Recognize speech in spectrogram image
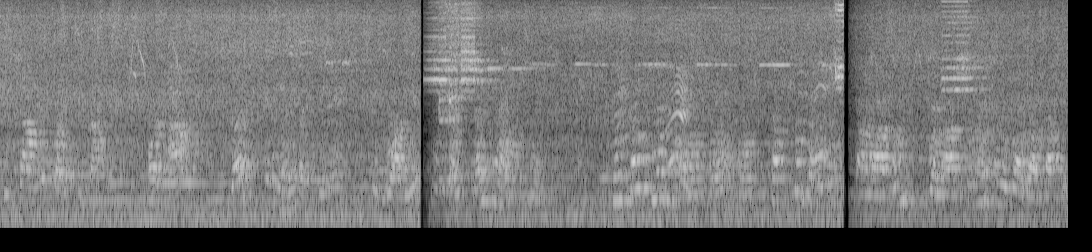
की में बढ़ चुका है और आप गर्व से कह सकते हैं कि ग्वालियर सुपर प्लस हाउस में सुपर प्लस हाउस में सबसे पहले तालाबों जलाशयों में भेजा जाता है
